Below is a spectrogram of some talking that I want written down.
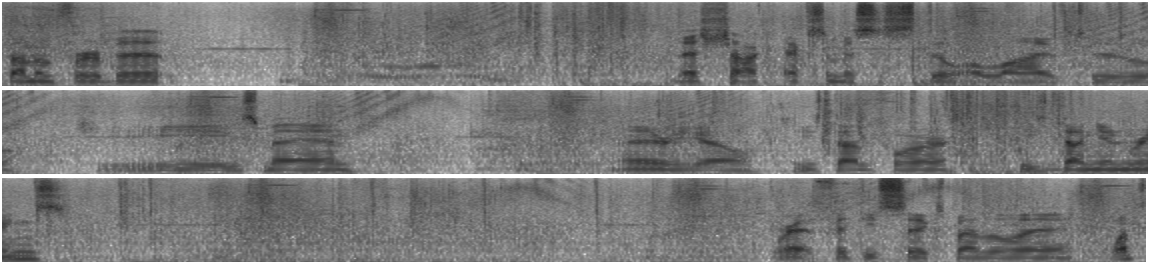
Stun him for a bit. That shock Eximus is still alive too. Jeez, man. There we go. He's done for. These Dunyan rings. We're at 56, by the way. Once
